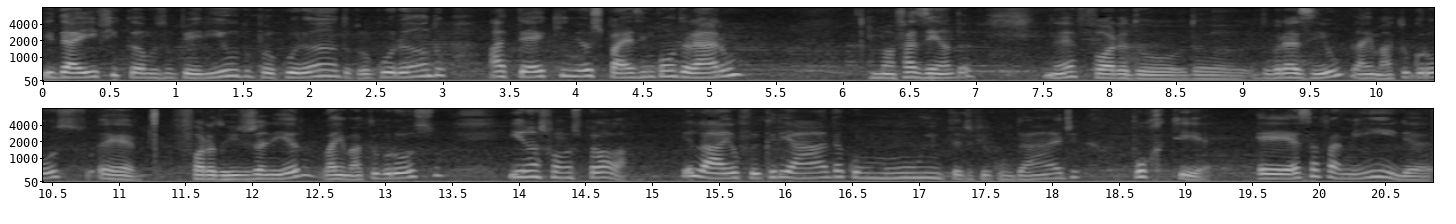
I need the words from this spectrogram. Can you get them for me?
E daí ficamos um período procurando, procurando, até que meus pais encontraram uma fazenda, né, fora do, do, do, Brasil, lá em Mato Grosso, é, fora do Rio de Janeiro, lá em Mato Grosso, e nós fomos para lá. E lá eu fui criada com muita dificuldade, porque é, essa família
